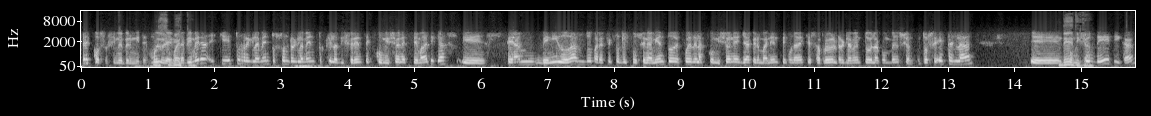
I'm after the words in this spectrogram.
Tres cosas, si me permite, muy breve. La primera es que estos reglamentos son reglamentos que las diferentes comisiones temáticas eh, se han venido dando para efectos del funcionamiento después de las comisiones ya permanentes una vez que se apruebe el reglamento de la convención. Entonces, esta es la eh, comisión de ética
